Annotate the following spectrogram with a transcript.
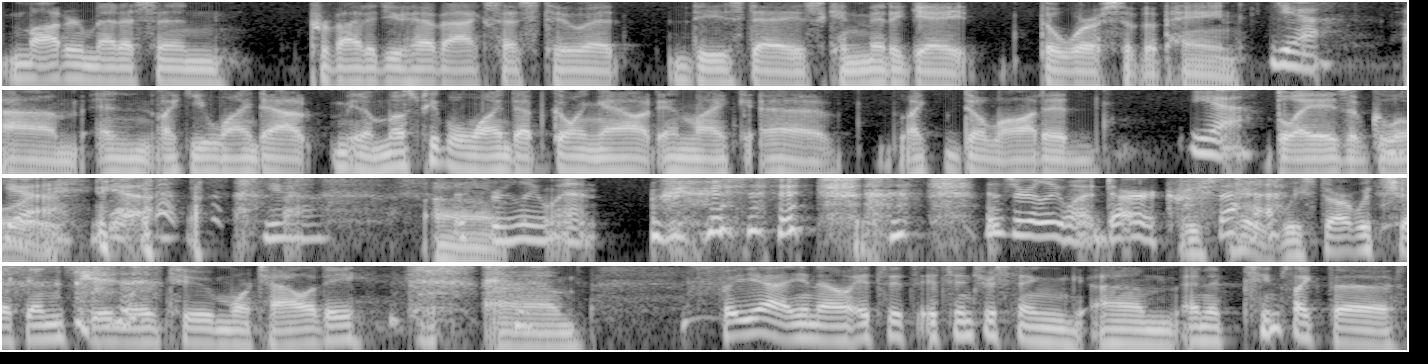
modern medicine, provided you have access to it these days, can mitigate the worst of the pain. yeah Um, and like you wind out, you know, most people wind up going out in like a like dilaudid yeah blaze of glory. yeah yeah yeah this really went this really went dark. We, hey, we start with chickens. We move to mortality. Um, but yeah, you know, it's it's it's interesting, um, and it seems like the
